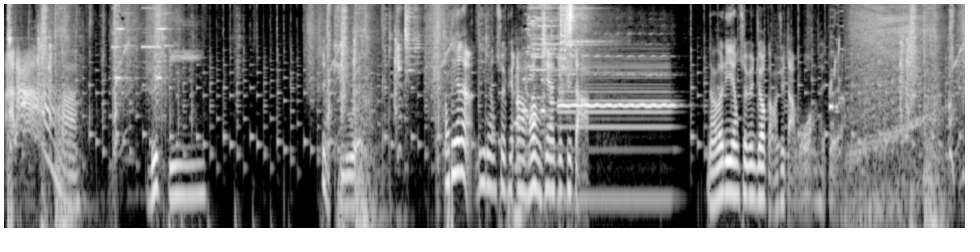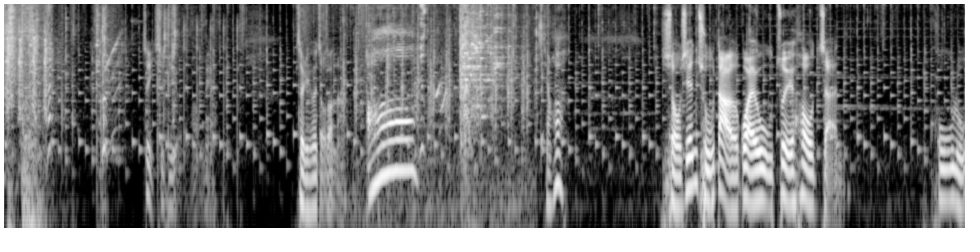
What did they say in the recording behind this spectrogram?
啊？Ruby，很 Q 哎！哦天哪，力量碎片啊！好想现在就去打，拿到力量碎片就要赶快去打魔王才对啊！这里是不是有？哦，没有。这里会走到哪？哦，讲话。首先除大耳怪物，最后斩骷髅。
